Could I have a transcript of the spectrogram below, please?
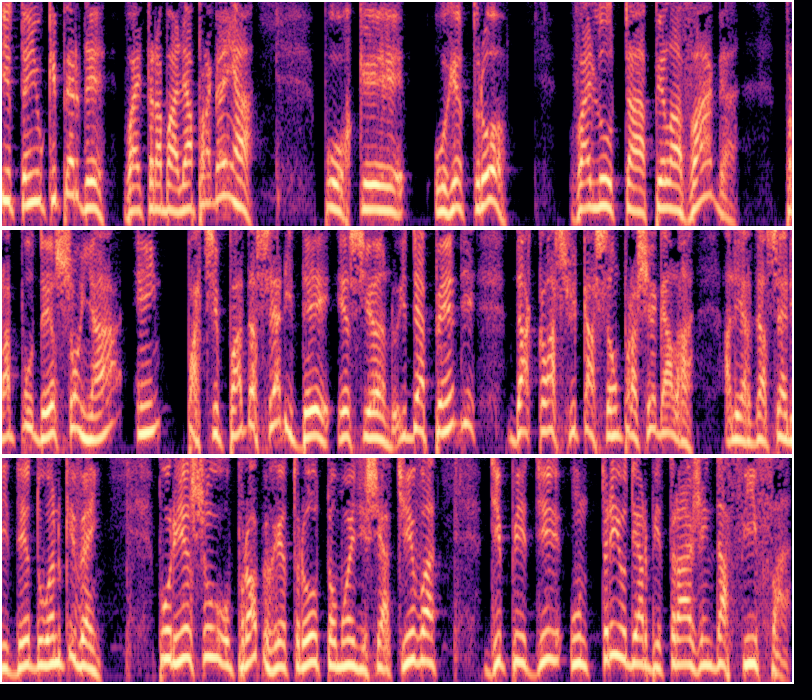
e tem o que perder. Vai trabalhar para ganhar. Porque o Retrô vai lutar pela vaga para poder sonhar em participar da Série D esse ano e depende da classificação para chegar lá, aliás, da Série D do ano que vem. Por isso, o próprio Retrô tomou a iniciativa de pedir um trio de arbitragem da FIFA.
